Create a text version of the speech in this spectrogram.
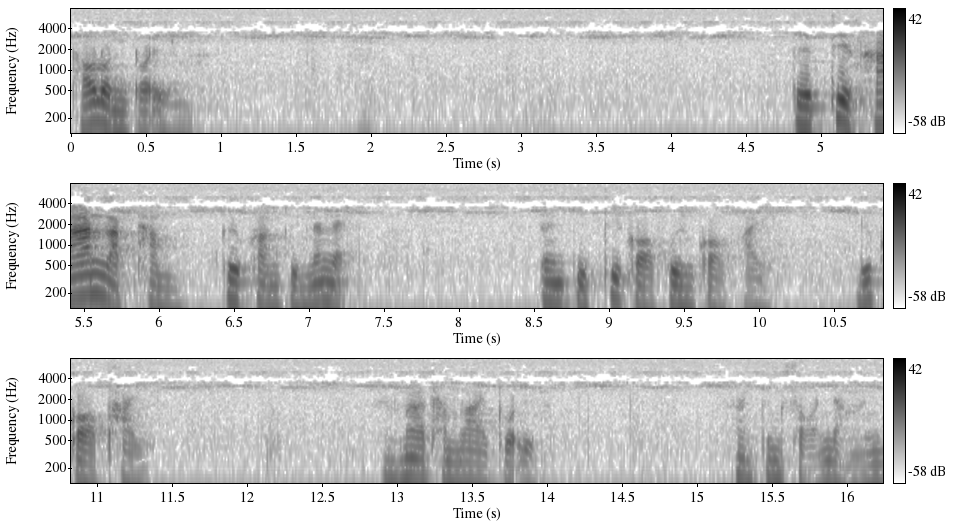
เท้าหล่นตัวเอง จิตที่ค้านหลักธรรมคือความจริงนั่นแหละ เป็นจิตที่ก่อฟืนก่อไฟ หรือก่อภัยมาทำลายตัวเองนั่นจึงสอนอย่างนี้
